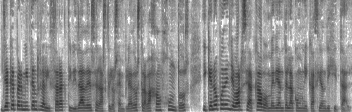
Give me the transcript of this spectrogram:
ya que permiten realizar actividades en las que los empleados trabajan juntos y que no pueden llevarse a cabo mediante la comunicación digital.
